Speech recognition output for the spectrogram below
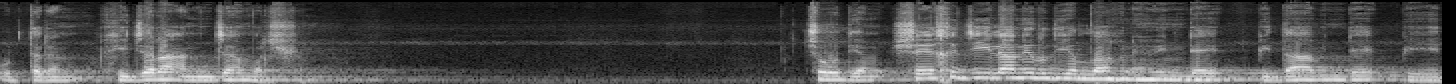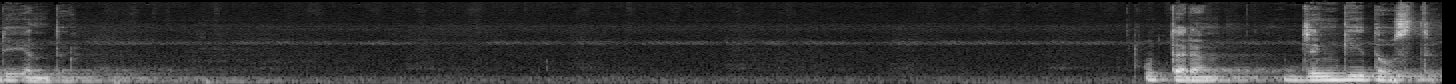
ഉത്തരം ഹിജറ അഞ്ചാം വർഷം. ചോദ്യം ഷെയ്ഖ് ജീലാനി റതി അള്ളാഹുനഹുവിന്റെ പിതാവിന്റെ പേര് എന്ത്? ഉത്തരം ജംഗി ദോസ്ത്.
